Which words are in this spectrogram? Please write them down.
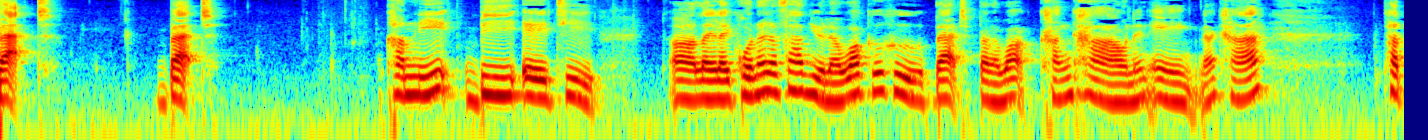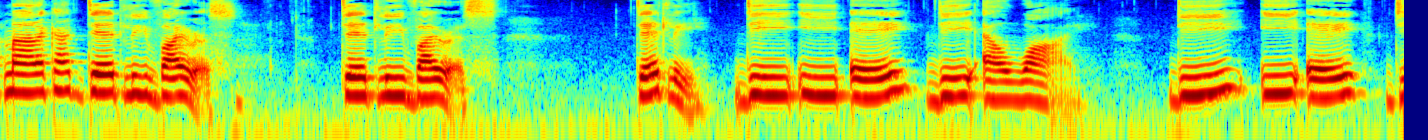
bat bat คำนี้ b a t หลาย ๆ คนน่าจะทราบอยู่แล้วว่าก็คือ bat แปลว่าค้างคาวนั่นเองนะคะ ถัดมานะคะ deadly virus deadly virus deadly d e a d l y d e a d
